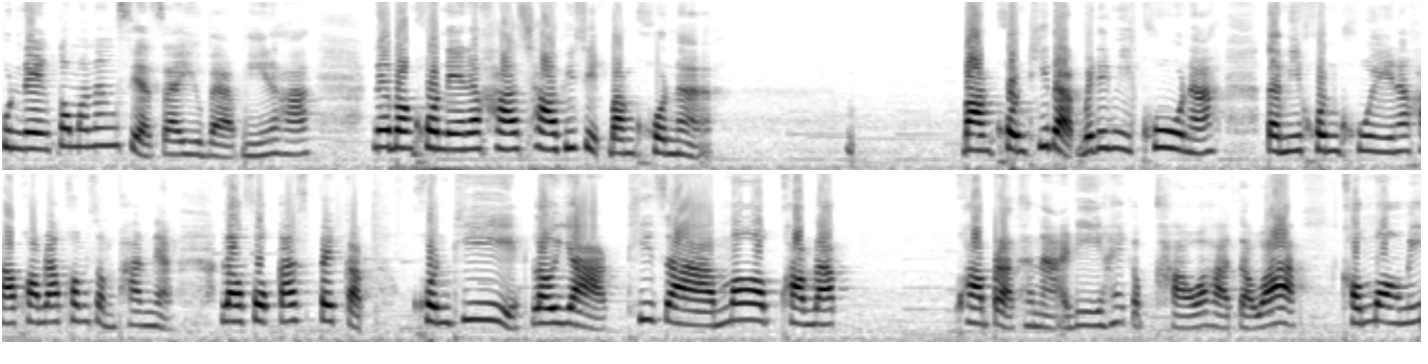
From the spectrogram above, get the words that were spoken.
คุณเองต้องมานั่งเสียใจอยู่แบบนี้นะคะ ในบางคนเองนะคะ ชาวพิจิกบางคนอะบางคนที่แบบไม่ได้มีคู่นะ แต่มีคนคุยนะคะ ความรักความสัมพันธ์เนี่ย เราโฟกัสไปกับคนที่เราอยากที่จะมอบความรักความปรารถนาดีให้กับเขาอะค่ะแต่ว่าเขามองไม่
